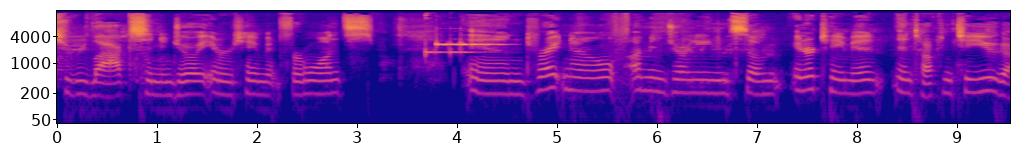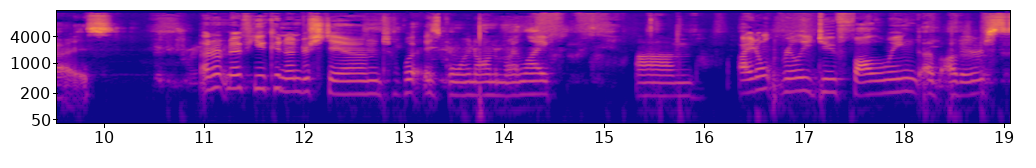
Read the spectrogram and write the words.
to relax and enjoy entertainment for once. And right now, I'm enjoying some entertainment and talking to you guys. I don't know if you can understand what is going on in my life. Um, I don't really do following of others.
